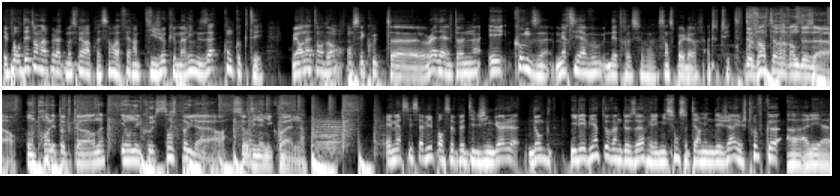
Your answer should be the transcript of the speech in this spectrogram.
Et pour détendre un peu l'atmosphère après ça, on va faire un petit jeu que Marie nous a concocté. Mais en attendant, on s'écoute euh, Red Elton et Kungs. Merci à vous d'être sur Sans Spoiler. À tout de suite. De 20h à 22h, on prend les popcorns et on écoute sans spoiler sur Dynamic One. Et merci Samy pour ce petit jingle. Donc il est bientôt 22h et l'émission se termine déjà et je trouve que ah, allez euh,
